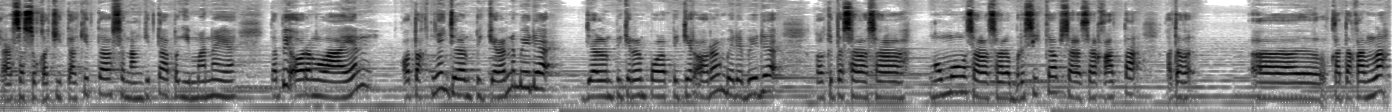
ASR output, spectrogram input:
rasa sukacita kita, senang kita apa gimana ya. Tapi orang lain otaknya jalan pikirannya beda. Jalan pikiran pola pikir orang beda-beda. Kalau kita salah-salah ngomong, salah-salah bersikap, salah-salah kata, kata uh, katakanlah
